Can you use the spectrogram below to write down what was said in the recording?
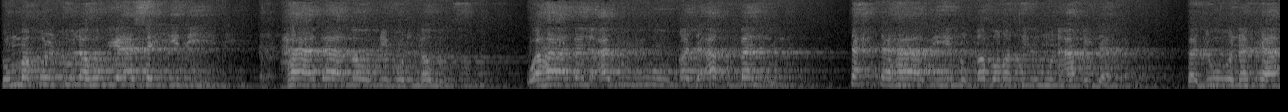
ثم قلت له يا سيدي هذا موقف الموت وهذا العدو قد أقبل تحت هذه القبرة المنعقدة فدونك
